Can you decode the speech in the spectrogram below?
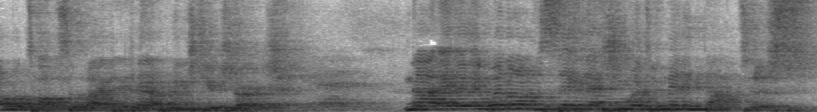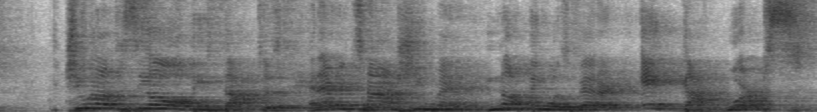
I want to talk to somebody that can I preach to your church? Yes. Now, it, it went on to say that she went to many doctors. She went on to see all these doctors, and every time she went, nothing was better. It got worse.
